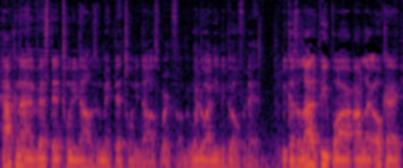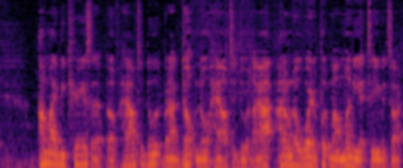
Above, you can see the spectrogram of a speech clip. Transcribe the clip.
How can I invest that twenty dollars and make that twenty dollars work for me? Where do I need to go for that? Because a lot of people are, are like, okay, I might be curious of, of how to do it, but I don't know how to do it. Like I, I don't know where to put my money at to even start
